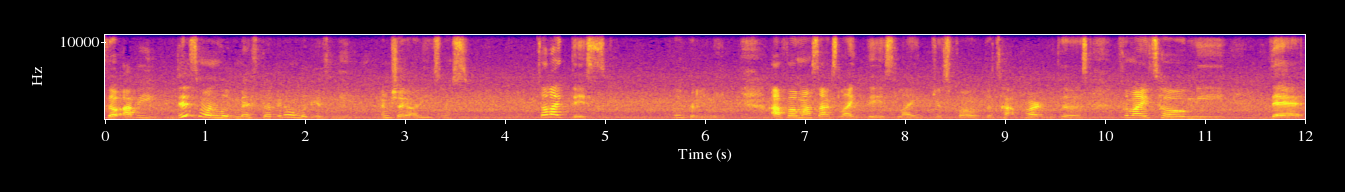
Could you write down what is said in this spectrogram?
So I be, this one look messed up. It don't look as neat. Let me show y'all these ones. So like this. They're pretty neat. I fold my socks like this, like just fold the top part because somebody told me that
